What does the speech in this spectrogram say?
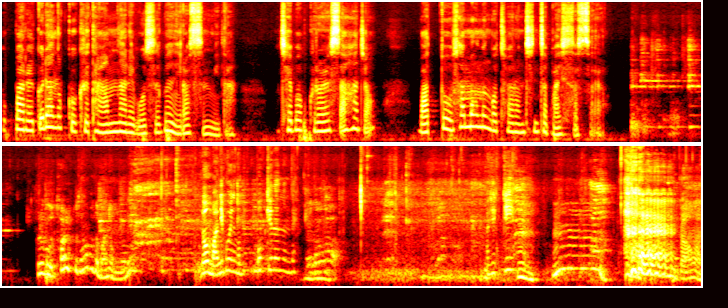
족발을 끓여놓고 그 다음날의 모습은 이렇습니다. 제법 그럴싸하죠? 맛도 사 먹는 것처럼 진짜 맛있었어요. 그리고 털도 생각보다 많이 없는데? 너무 많이 보이는 거 뽑긴 했는데. 맛있지? 응. 음. 그러니까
